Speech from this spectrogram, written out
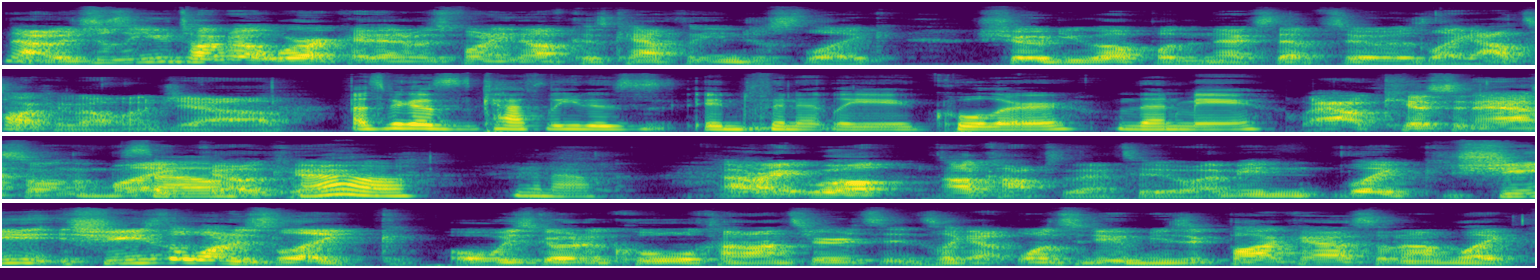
No, it was just you talked about work, and then it was funny enough because Kathleen just like showed you up on the next episode. It was like I'll talk about my job. that's because Kathleen is infinitely cooler than me. Wow, kissing ass on the mic. so okay. oh, you know. All right, well, I'll cop to that too. I mean, like she she's the one who's like always going to cool concerts. It's like wants to do a music podcast, and I'm like,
